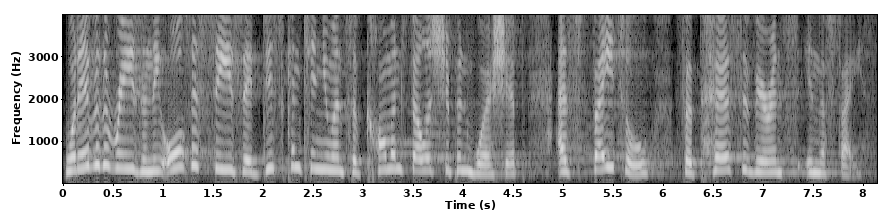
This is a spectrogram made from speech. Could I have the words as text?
Whatever the reason, the author sees their discontinuance of common fellowship and worship as fatal for perseverance in the faith.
